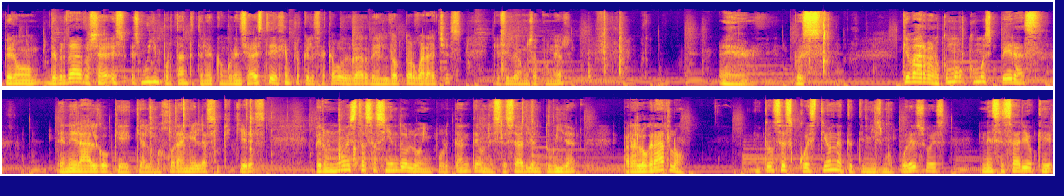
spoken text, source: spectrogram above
Pero de verdad, o sea, es, muy importante tener congruencia. Este ejemplo que les acabo de dar del doctor Guaraches, que sí le vamos a poner, eh, pues, qué bárbaro. ¿Cómo, ¿Cómo, esperas tener algo que, que a lo mejor anhelas y que quieres, pero no estás haciendo lo importante o necesario en tu vida para lograrlo? Entonces, cuestionate a ti mismo. Por eso es necesario que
